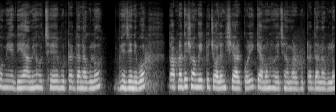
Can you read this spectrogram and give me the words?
কমিয়ে দিয়ে আমি হচ্ছে ভুট্টার দানাগুলো ভেজে নেব। তো আপনাদের সঙ্গে একটু চলেন শেয়ার করি কেমন হয়েছে আমার ভুট্টার দানাগুলো।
